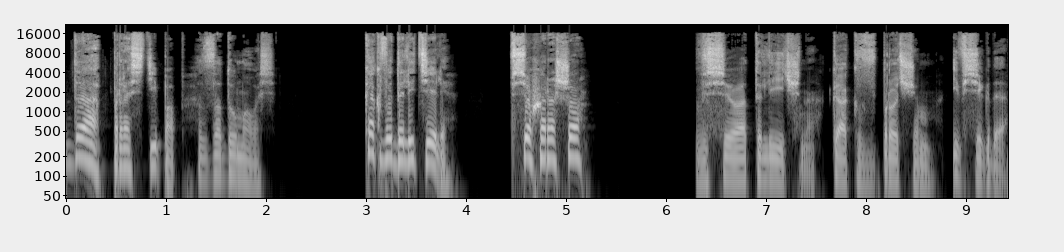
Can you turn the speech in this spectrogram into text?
«Да, прости, пап», задумалась. «Как вы долетели? Все хорошо?» «Все отлично, как, впрочем, и всегда.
